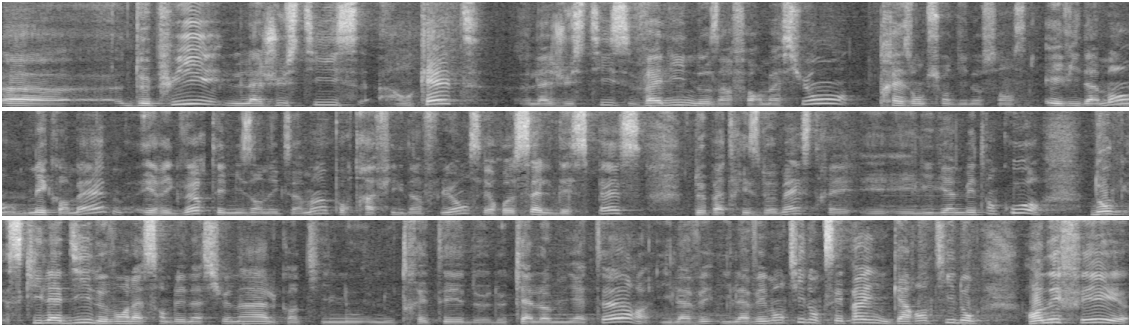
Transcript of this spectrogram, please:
Euh, depuis, la justice enquête, la justice valide nos informations présomption d'innocence, évidemment, mais quand même, Eric Woerth est mis en examen pour trafic d'influence et recel d'espèces de Patrice Demestre et, et, et Liliane Bettencourt. Donc, ce qu'il a dit devant l'Assemblée nationale quand il nous, nous traitait de, de calomniateurs, il avait, il avait menti. Donc, c'est pas une garantie. Donc, en effet,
